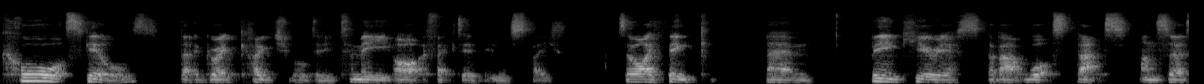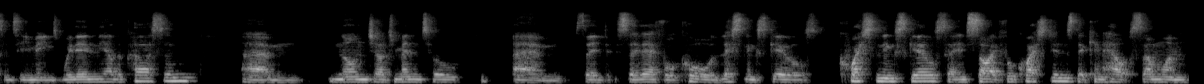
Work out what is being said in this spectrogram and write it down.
core skills that a great coach will do to me are effective in this space. So I think um, being curious about what that uncertainty means within the other person, um, non judgmental, um, so, so therefore core listening skills, questioning skills, so insightful questions that can help someone,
